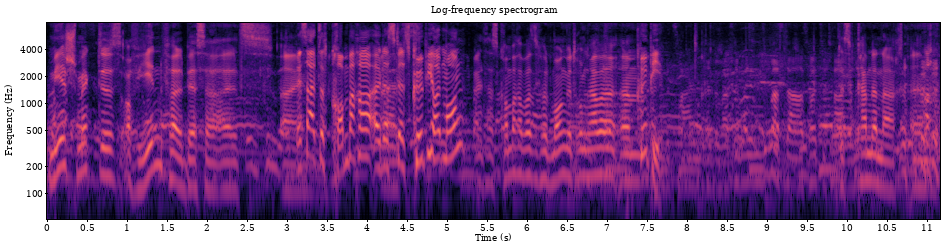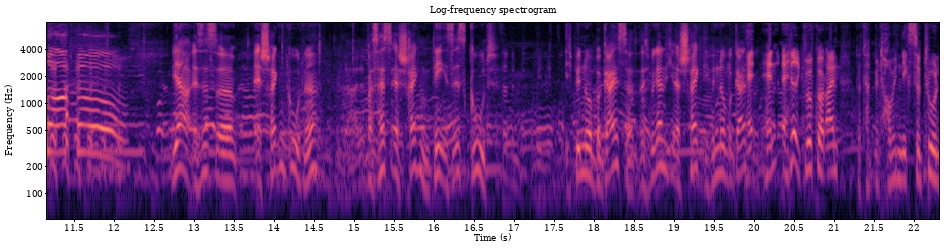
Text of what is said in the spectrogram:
Mir schmeckt es auf jeden Fall besser als ein, Besser als das Krombacher, äh, das, das Köpi heute Morgen? als das Krombacher, was ich heute Morgen getrunken habe. Ähm, Köpi. das kam danach. Ähm, ja, es ist äh, erschreckend gut, ne? Was heißt erschreckend? Nee, es ist gut. Ich bin nur begeistert. Also Ich bin gar nicht erschreckt, ich bin nur begeistert. Hen Hendrik wirft gerade ein, das hat mit Hobby nichts zu tun.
